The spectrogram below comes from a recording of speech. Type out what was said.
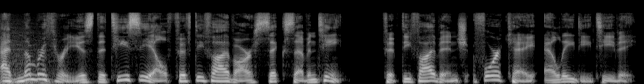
At number 3 is the TCL 55R617, 55-inch 4K LED TV.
